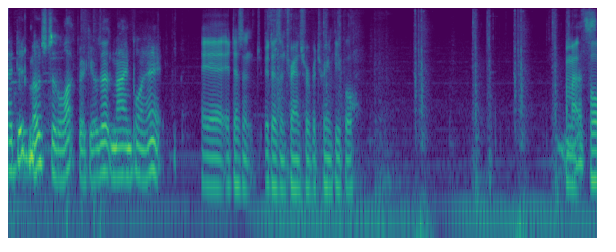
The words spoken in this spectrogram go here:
I did most of the lockpick. It was at 9.8. Uh, it doesn't it doesn't transfer between people. I'm at That's four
